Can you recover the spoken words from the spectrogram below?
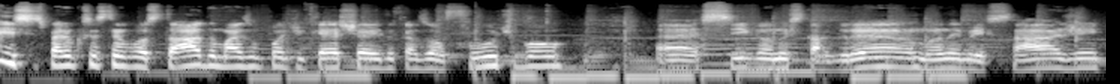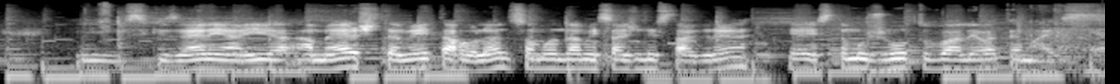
É isso, espero que vocês tenham gostado. Mais um podcast aí do Casal Futebol. É, sigam no Instagram, mandem mensagem. E se quiserem aí, a merch também tá rolando, só mandar mensagem no Instagram. E aí, estamos juntos, valeu, até mais.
